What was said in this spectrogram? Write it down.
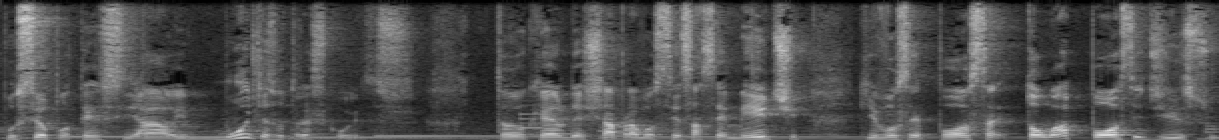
para o seu potencial e muitas outras coisas. Então eu quero deixar para você essa semente que você possa tomar posse disso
